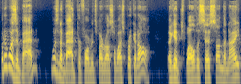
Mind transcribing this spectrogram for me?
but it wasn't bad. It wasn't a bad performance by Russell Westbrook at all. Again, twelve assists on the night.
